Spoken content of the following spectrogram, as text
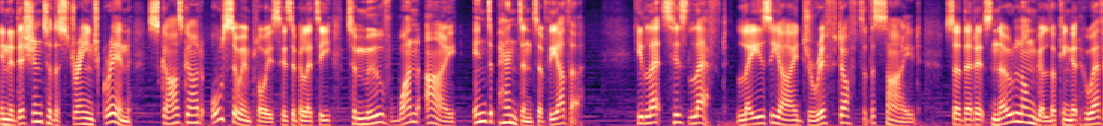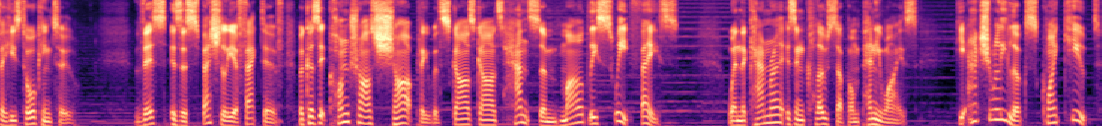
In addition to the strange grin, Skarsgård also employs his ability to move one eye independent of the other. He lets his left lazy eye drift off to the side so that it's no longer looking at whoever he's talking to. This is especially effective because it contrasts sharply with Skarsgård's handsome, mildly sweet face. When the camera is in close up on Pennywise, he actually looks quite cute.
